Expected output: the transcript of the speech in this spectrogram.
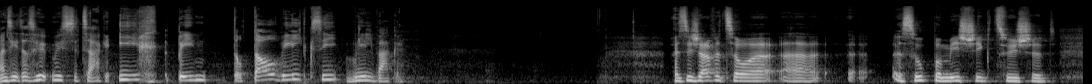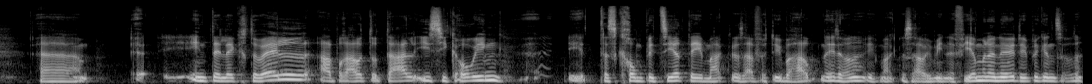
Wenn Sie das heute müssten sagen, ich bin total wild gewesen, wild wegen. Es ist einfach so eine, eine super Mischung zwischen äh, intellektuell, aber auch total easygoing. Das Komplizierte, ich mag das einfach überhaupt nicht. Oder? Ich mag das auch in meinen Firmen nicht übrigens. Oder?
